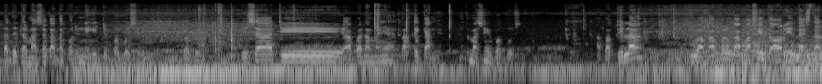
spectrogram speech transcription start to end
Berarti termasuk kategori ini hidup bagus ya. bagus. Bisa di apa namanya praktikan itu maksudnya bagus apabila dua kabel kapasitor di tester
